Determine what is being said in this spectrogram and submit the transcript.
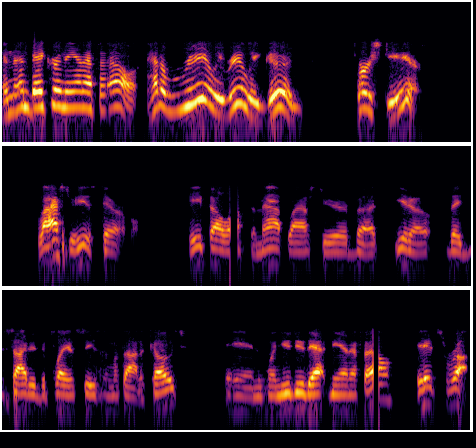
and then Baker in the NFL had a really, really good first year. Last year, he was terrible he fell off the map last year, but you know they decided to play a season without a coach, and when you do that in the NFL, it's rough.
